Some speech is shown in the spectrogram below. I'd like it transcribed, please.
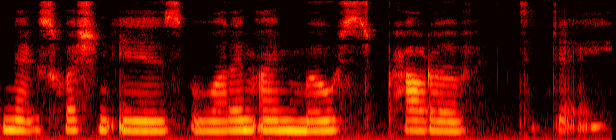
The next question is What am I most proud of today?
